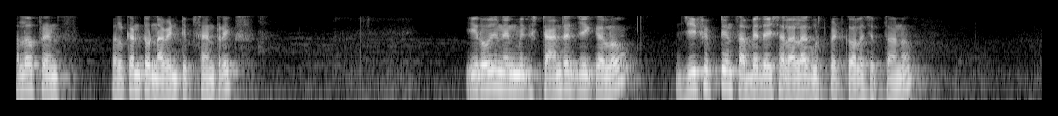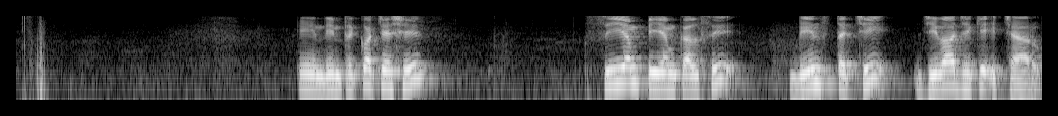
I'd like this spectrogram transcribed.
Hello friends welcome to Naveen tips and tricks ఈరోజు నేను మీకు స్టాండర్డ్ జీకేలో జీ ఫిఫ్టీన్ సభ్య దేశాలు ఎలా గుర్తుపెట్టుకోవాలో చెప్తాను. ఈ దీని ట్రిక్ వచ్చేసి సీఎం పిఎం కలిసి బీన్స్ తెచ్చి జీవాజీకి ఇచ్చారు.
